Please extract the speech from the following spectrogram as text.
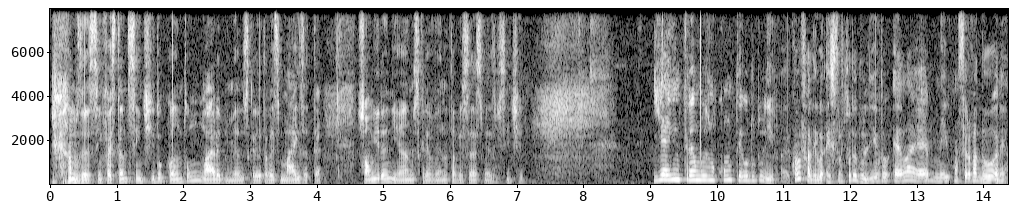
digamos assim, faz tanto sentido quanto um árabe mesmo escrever, talvez mais até. Só um iraniano escrevendo talvez fizesse o mesmo sentido. E aí entramos no conteúdo do livro. Como eu falei, a estrutura do livro ela é meio conservadora.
